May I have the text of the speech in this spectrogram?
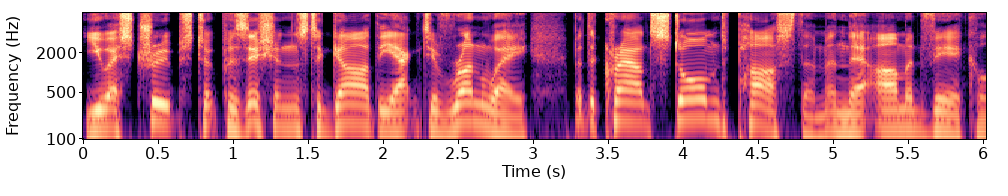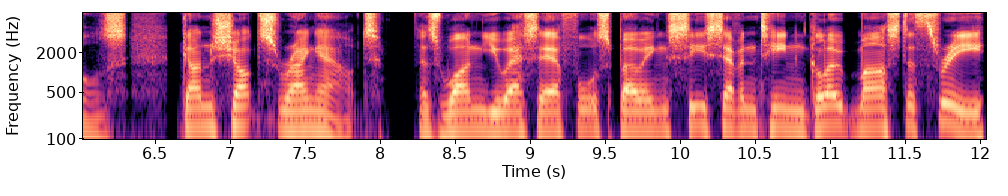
US troops took positions to guard the active runway, but the crowd stormed past them and their armored vehicles. Gunshots rang out as one US Air Force Boeing C 17 Globemaster III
